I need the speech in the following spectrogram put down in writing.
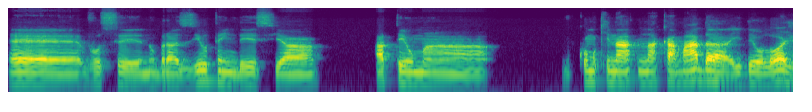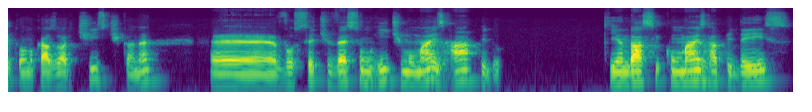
é, você no Brasil tendesse a, a ter uma como que na, na camada ideológica, ou no caso artística, né, é, você tivesse um ritmo mais rápido que andasse com mais rapidez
